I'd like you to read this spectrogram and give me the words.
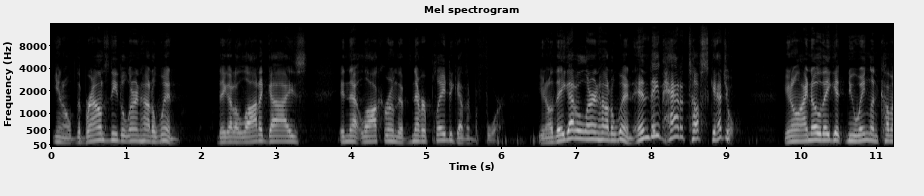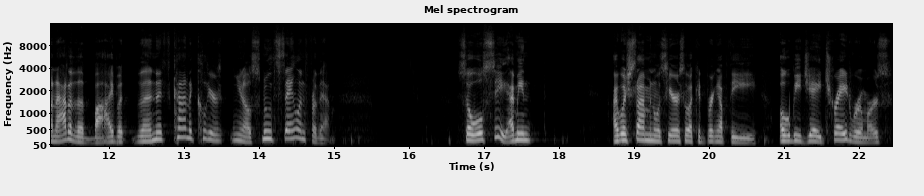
You know, the Browns need to learn how to win. They got a lot of guys in that locker room that have never played together before. You know, they got to learn how to win. And they've had a tough schedule. You know, I know they get New England coming out of the bye, but then it's kind of clear, you know, smooth sailing for them. So we'll see. I mean, I wish Simon was here so I could bring up the OBJ trade rumors,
